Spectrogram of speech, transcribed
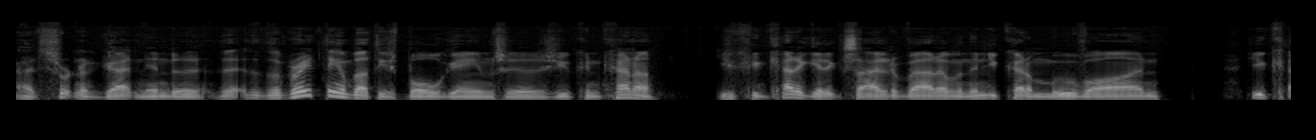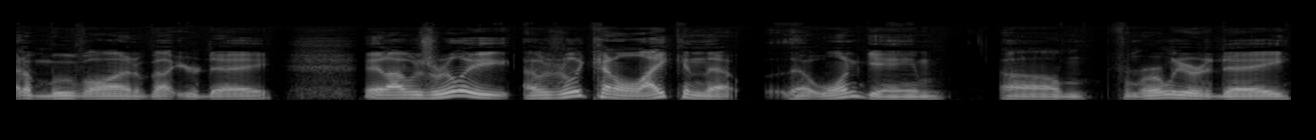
I'd certainly gotten into the, the great thing about these bowl games is you can kind of you can kind of get excited about them, and then you kind of move on. You kind of move on about your day, and I was really, I was really kind of liking that that one game um, from earlier today,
